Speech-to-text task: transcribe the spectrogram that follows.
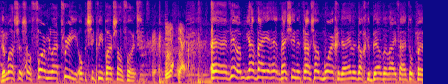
De Masters of Formula 3 op het circuitpark Zandvoort. Ja, ja, ja. Eh, Willem, ja, wij, eh, wij zenden trouwens ook morgen de hele dag de belden live uit op uh,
